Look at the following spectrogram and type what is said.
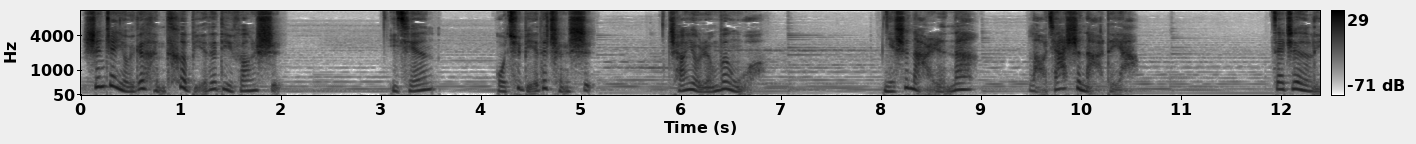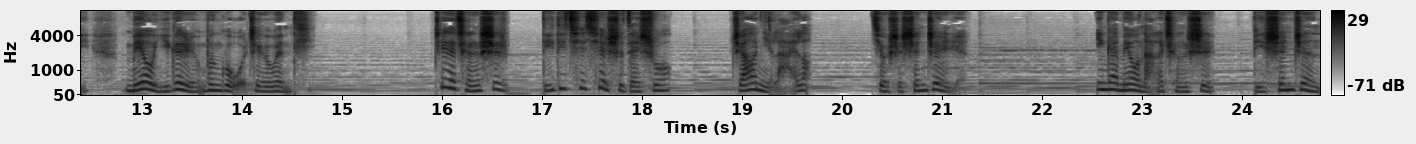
深圳有一个很特别的地方是，以前我去别的城市，常有人问我。你是哪人呐？老家是哪的呀？在这里，没有一个人问过我这个问题。这个城市的的确确是在说，只要你来了，就是深圳人。应该没有哪个城市比深圳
